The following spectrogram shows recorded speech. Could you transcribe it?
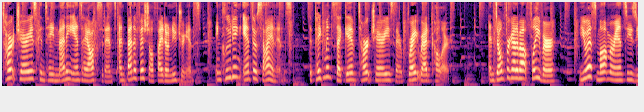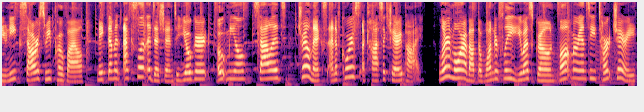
Tart cherries contain many antioxidants and beneficial phytonutrients, including anthocyanins, the pigments that give tart cherries their bright red color. And don't forget about flavor. U.S. Montmorency's unique sour sweet profile make them an excellent addition to yogurt, oatmeal, salads, trail mix, and of course, a classic cherry pie. Learn more about the wonderfully U.S. grown Montmorency tart cherry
